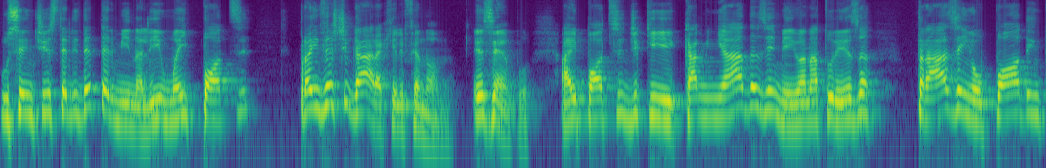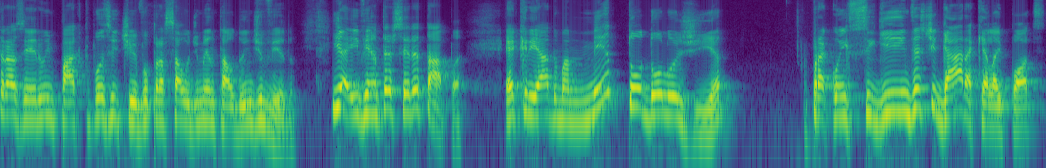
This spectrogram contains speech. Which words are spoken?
o cientista ele determina ali uma hipótese para investigar aquele fenômeno. Exemplo, a hipótese de que caminhadas em meio à natureza trazem ou podem trazer um impacto positivo para a saúde mental do indivíduo. E aí vem a terceira etapa. É criada uma metodologia para conseguir investigar aquela hipótese,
